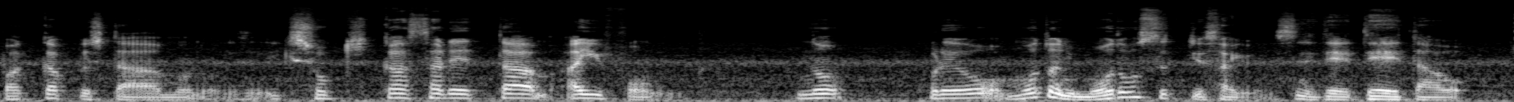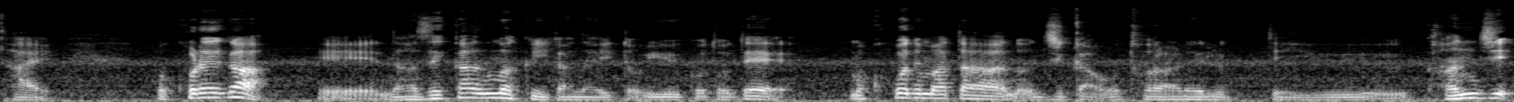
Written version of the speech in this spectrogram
バックアップしたものですね、初期化された iPhone の、これを元に戻すっていう作業ですね、でデータを。はい。これが、えー、なぜかうまくいかないということで、まあ、ここでまたあの時間を取られるっていう感じ。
